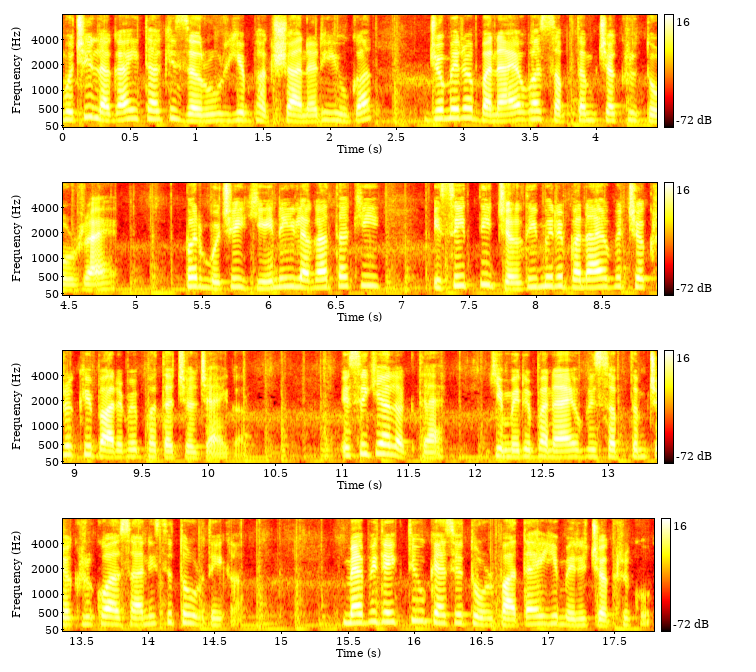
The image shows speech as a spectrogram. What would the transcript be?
मुझे लगा ही था कि ज़रूर ये भक्षानर ही होगा जो मेरा बनाया हुआ सप्तम चक्र तोड़ रहा है। पर मुझे ये नहीं लगा था कि इसे इतनी जल्दी मेरे बनाए हुए चक्र के बारे में पता चल जाएगा। इसे क्या लगता है? कि मेरे बनाए हुए सप्तम चक्र को आसानी से तोड़ देगा। मैं भी देखती हूँ कैसे तोड़ पाता है ये मेरे चक्र को।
